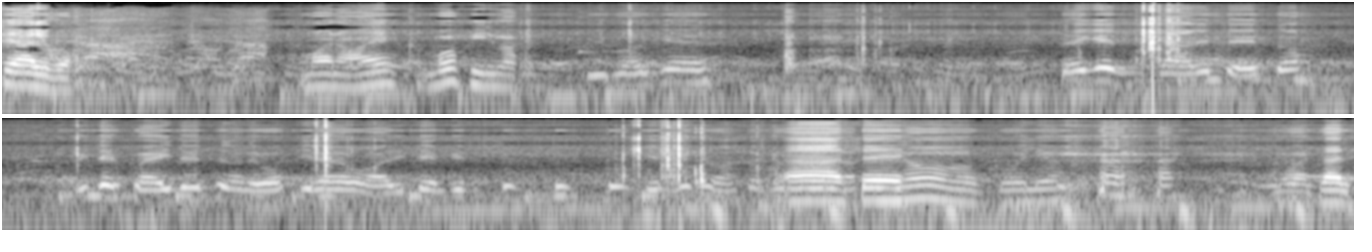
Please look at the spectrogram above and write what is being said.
Hace algo. Bueno, eh, vos filmas. ¿Y por qué? ¿Sabes qué parece esto? ¿Viste el jueguito ese donde vos tirás la boladita y empieza tuk tuk tuk y empieza a bajar por Ah, sí. No, Julio. bueno, dale.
